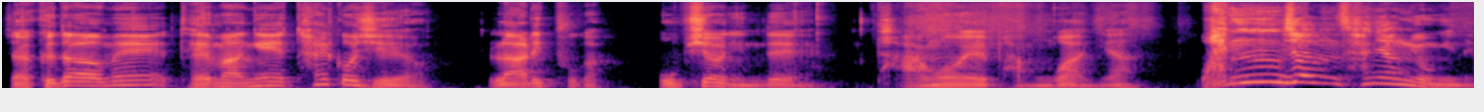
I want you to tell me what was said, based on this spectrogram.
자, 그 다음에 대망의 탈 것이에요. 라리프가 옵션인데 방어의 방관이야. 완전 사냥용이네.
